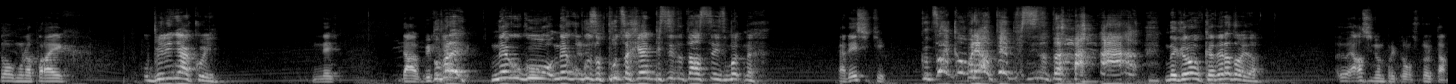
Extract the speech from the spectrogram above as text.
То му направих... Убили някой? Не... Да, убих Добре, него го, него го запуцах NPC-тата, аз се измъкнах. Къде си ти? Коцака умря от NPC-тата. На гроб, къде да дойда? Е, Аз идвам при стой там.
